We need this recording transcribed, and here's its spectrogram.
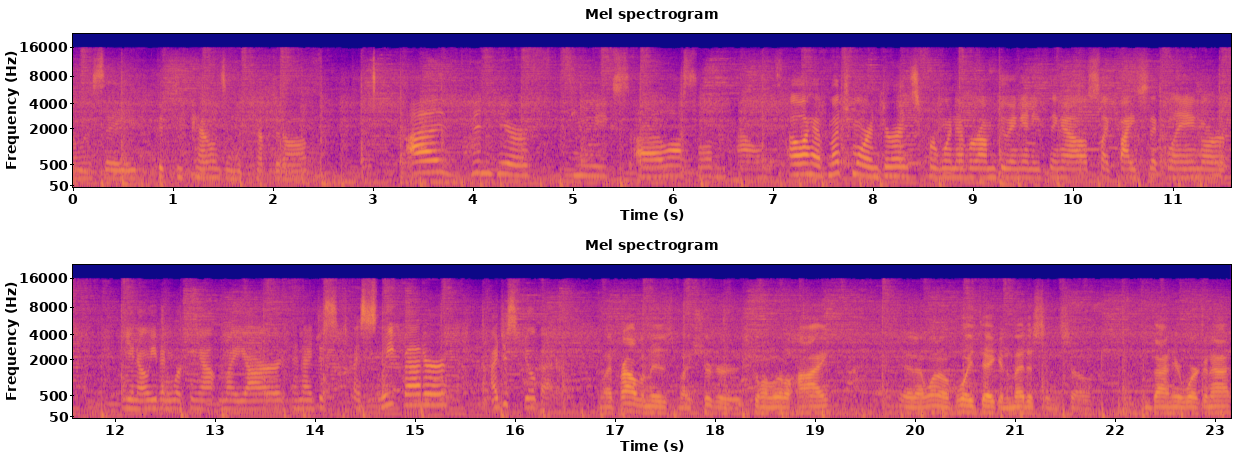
I want to say 50 pounds and have kept it off. I've been here a few weeks. Uh, I lost 11 pounds. Oh, I have much more endurance for whenever I'm doing anything else, like bicycling or, you know, even working out in my yard. And I just, I sleep better. I just feel better. My problem is my sugar is going a little high, and I want to avoid taking the medicine, so I'm down here working out.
